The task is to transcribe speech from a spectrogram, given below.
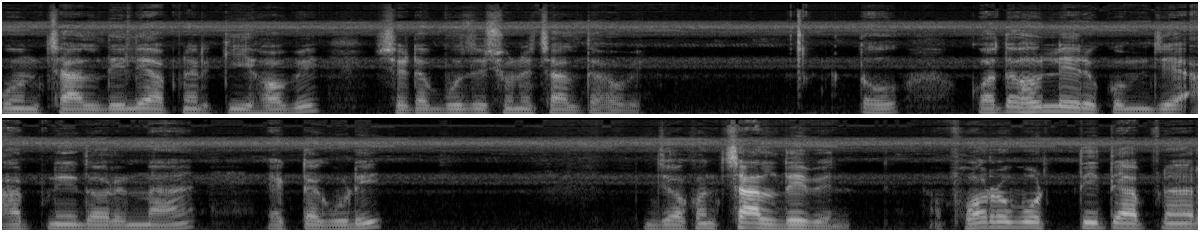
কোন চাল দিলে আপনার কি হবে সেটা বুঝে শুনে চালতে হবে। তো কথা হলো এরকম যে আপনি ধরেন না একটা গুড়ি যখন চাল দেবেন, পরবর্তীতে আপনার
